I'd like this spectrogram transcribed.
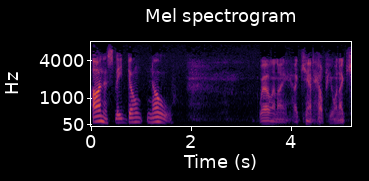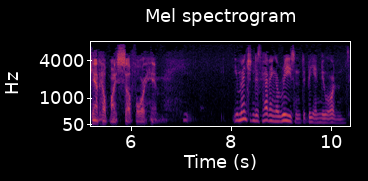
honestly don't know. well, and I, I can't help you, and I can't help myself or him. You mentioned his having a reason to be in New Orleans.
